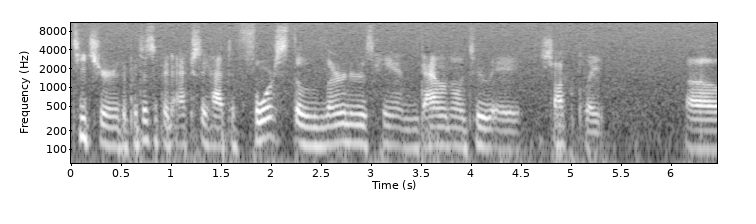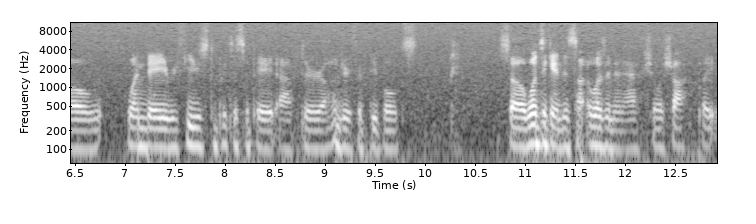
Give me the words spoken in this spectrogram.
teacher, the participant, actually had to force the learner's hand down onto a shock plate uh, when they refused to participate after 150 volts. So once again, not, it wasn't an actual shock plate,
